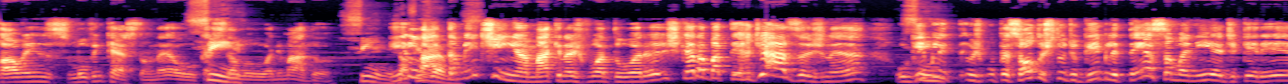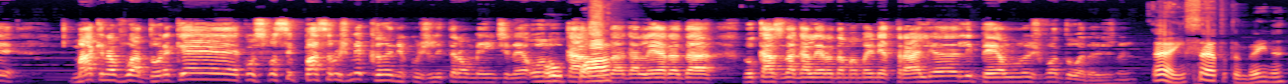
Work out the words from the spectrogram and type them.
Howard's Moving Castle, né? O Sim. castelo animado. Sim, E lá fizemos. também tinha máquinas voadoras que era bater de asas, né? O Ghibli, o, o pessoal do estúdio Ghibli tem essa mania de querer máquina voadora que é como se fosse pássaros mecânicos, literalmente, né? Ou no Opa. caso da galera da. No caso da galera da Mamãe Metralha, libélulas voadoras, né? É, inseto também, né?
